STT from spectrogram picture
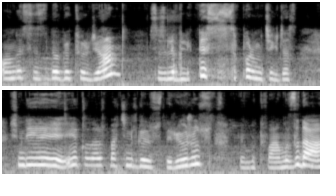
Onu da sizi de götüreceğim. Sizle birlikte spor mu çekeceğiz? Şimdi ilk olarak bahçemizi gösteriyoruz. Ve mutfağımızı da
